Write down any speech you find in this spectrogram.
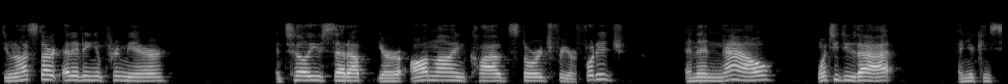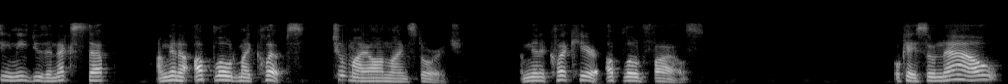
Do not start editing in Premiere until you set up your online cloud storage for your footage. And then now, once you do that, and you can see me do the next step, I'm going to upload my clips to my online storage. I'm going to click here, Upload Files. Okay, so now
